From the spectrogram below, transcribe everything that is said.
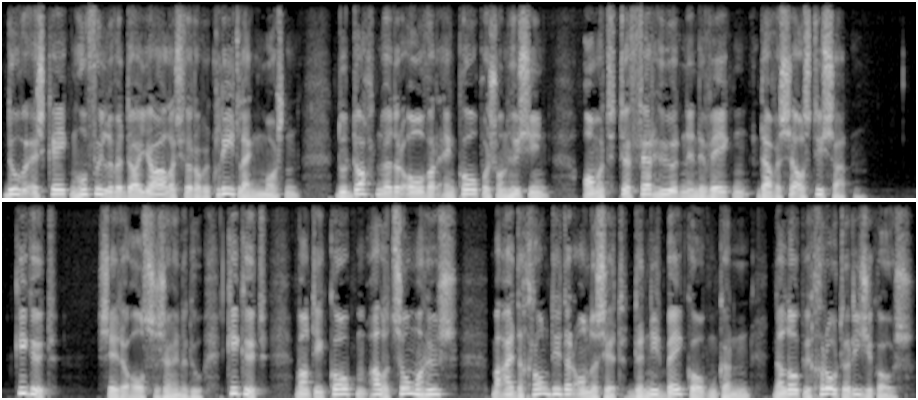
Doen we eens kijken hoeveel we daar jaarlijks voor op het kliet lengen moesten, toen dachten we erover en kopen zo'n huisje om het te verhuren in de weken dat we zelfs thuis zaten. Kijk uit, zei de oudste toe. Kijk uit, want die kopen al het zomerhuis, maar uit de grond die eronder zit er niet bij kopen kunnen, dan loop je grote risico's.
